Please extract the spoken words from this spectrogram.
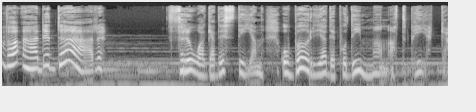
Vad är det där? Frågade Sten och började på dimman att peka.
